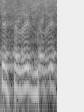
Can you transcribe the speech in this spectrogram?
Este es el ritmo.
